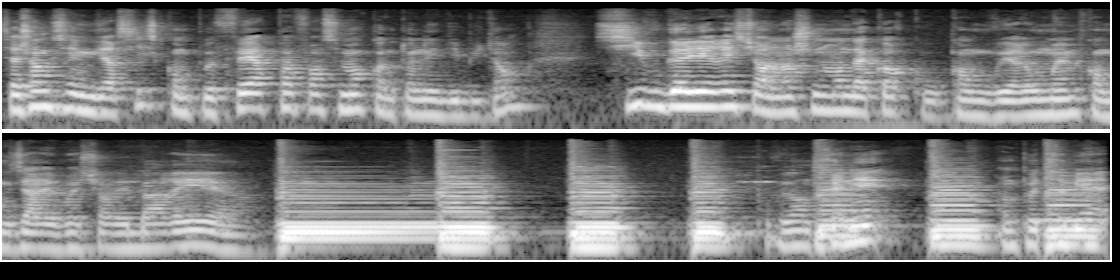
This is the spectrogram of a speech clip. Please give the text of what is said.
sachant que c'est un exercice qu'on peut faire pas forcément quand on est débutant. Si vous galérez sur un enchaînement d'accords, quand vous verrez ou même quand vous arriverez sur les barrés, euh, pour vous entraîner, on peut très bien,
